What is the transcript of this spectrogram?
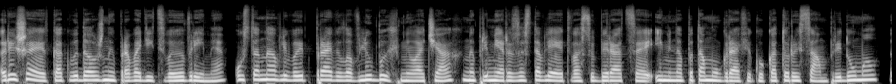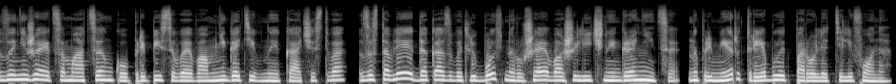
решает, как вы должны проводить свое время, устанавливает правила в любых мелочах, например, заставляет вас убираться именно по тому графику, который сам придумал, занижает самооценку, приписывая вам негативные качества, заставляет доказывать любовь, нарушая ваши личные границы, например, требует пароль от телефона.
